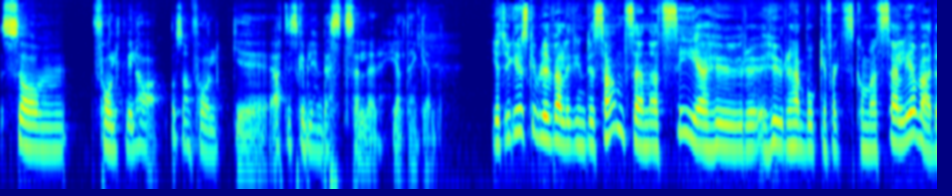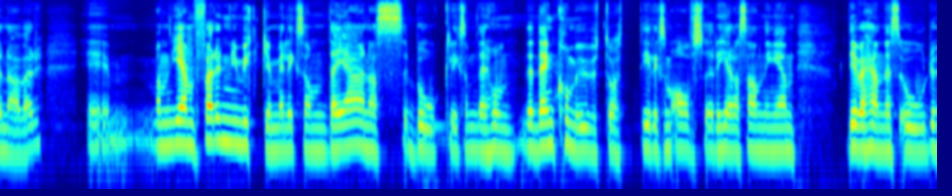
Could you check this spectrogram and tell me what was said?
som folk vill ha och som folk, eh, att det ska bli en bestseller helt enkelt. Jag tycker det ska bli väldigt intressant sen att se hur, hur den här boken faktiskt kommer att sälja världen över. Eh, man jämför den ju mycket med liksom Dianas bok, liksom när, hon, när den kom ut och att det liksom avslöjade hela sanningen. Det var hennes ord.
